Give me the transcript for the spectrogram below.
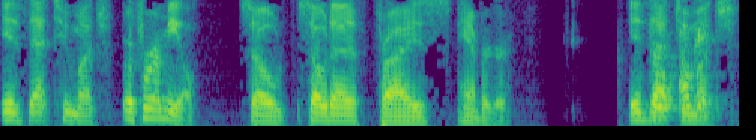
is that too much, or for a meal? So soda, fries, hamburger. Is So, that too okay. much?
